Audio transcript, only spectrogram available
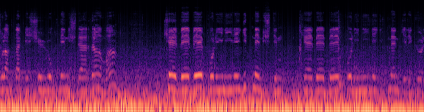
kulakta bir şey yok demişlerdi ama KBB poliğine gitmemiştim. KBB poliğine gitmem gerekiyor.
